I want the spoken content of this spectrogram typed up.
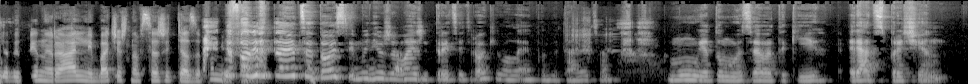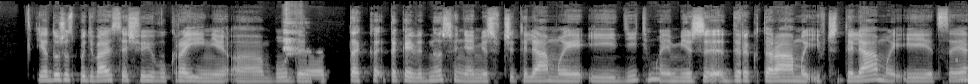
для дитини реальний, бачиш на все життя Я запам'ятав. пам'ятаю це досі, мені вже майже 30 років, але я пам'ятаю це. Тому я думаю, це такий ряд з причин. Я дуже сподіваюся, що і в Україні е, буде таке, таке відношення між вчителями і дітьми, між директорами і вчителями, і це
